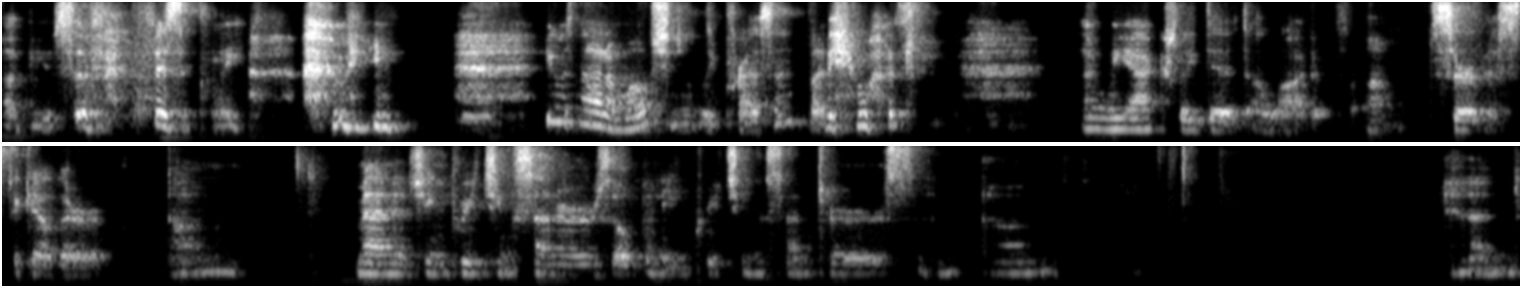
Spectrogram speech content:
abusive physically. I mean, he was not emotionally present, but he was. And we actually did a lot of um, service together, um, managing preaching centers, opening preaching centers. And, um, and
